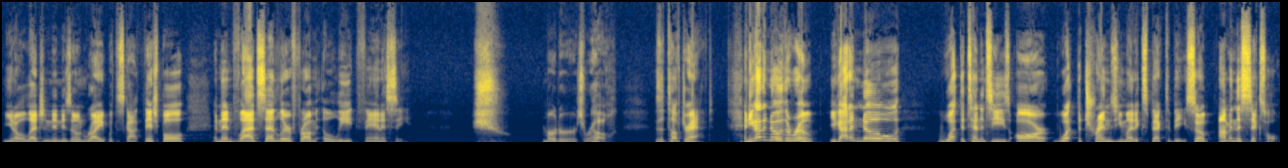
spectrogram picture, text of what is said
you know, a legend in his own right with the Scott Fish Bowl, and then Vlad Sedler from Elite Fantasy. Whew. Murderers Row. This is a tough draft. And you got to know the room. You got to know what the tendencies are, what the trends you might expect to be. So I'm in the six hole,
